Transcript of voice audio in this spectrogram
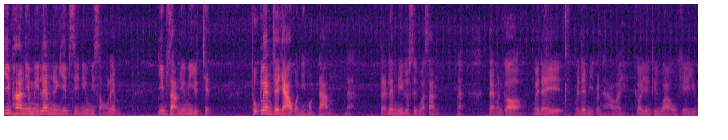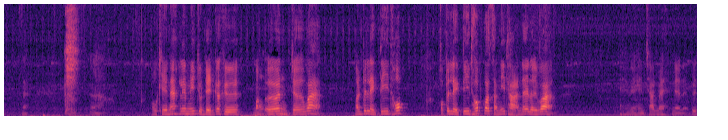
25นิ้วมีเล่มหนึ่ง24นิ้วมี2เล่ม23นิ้วมีอยู่7ทุกเล่มจะยาวกว่านี้หมดด้ามนะ แต่เล่มนี้รู้สึกว่าสั้นนะ แต่มันก็ไม่ได้ไม่ได้มีปัญหาอะไร ก็ยังถือว่าโอเคอยู่นะ โอเคนะ เล่มนี้จุดเด่นก็คือบังเอิญเจอว่ามันเป็นเหล็กตีทบพอเป็นเหล็กตีทบก็สันนิษฐานได้เลยว่าเห็นชัดไหมเนี่ยเนี่ยเป็น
